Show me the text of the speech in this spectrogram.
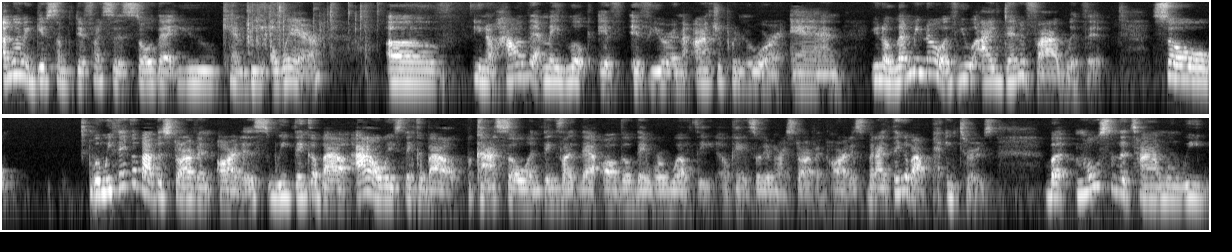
i'm going to give some differences so that you can be aware of you know how that may look if if you're an entrepreneur and you know let me know if you identify with it so when we think about the starving artists, we think about, I always think about Picasso and things like that, although they were wealthy. Okay, so they weren't starving artists. But I think about painters. But most of the time, when we,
